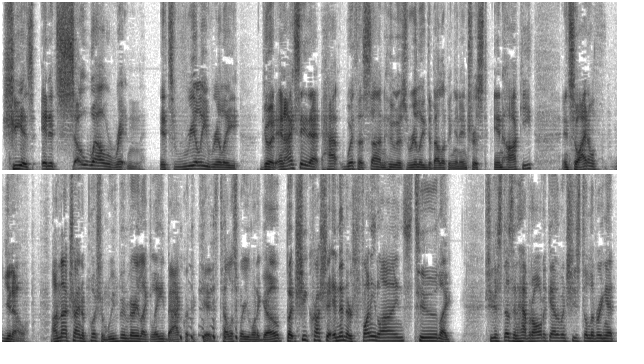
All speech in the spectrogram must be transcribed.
She is, and it's so well written. It's really, really good. And I say that ha- with a son who is really developing an interest in hockey. And so I don't, you know, I'm not trying to push him. We've been very like laid back with the kids. Tell us where you want to go. But she crushed it. And then there's funny lines too. Like she just doesn't have it all together when she's delivering it.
